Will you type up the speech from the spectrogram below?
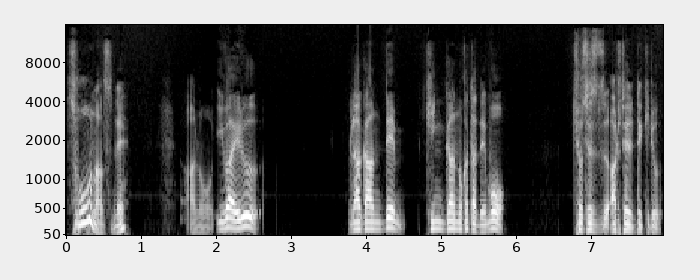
そうなんですね。あの、いわゆる、裸眼で近眼の方でも調節ある程度できる。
